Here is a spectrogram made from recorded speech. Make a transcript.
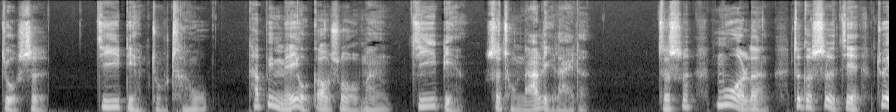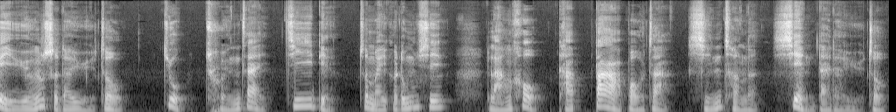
就是基点组成物。它并没有告诉我们基点是从哪里来的，只是默认这个世界最原始的宇宙就存在基点这么一个东西，然后它大爆炸形成了现代的宇宙，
